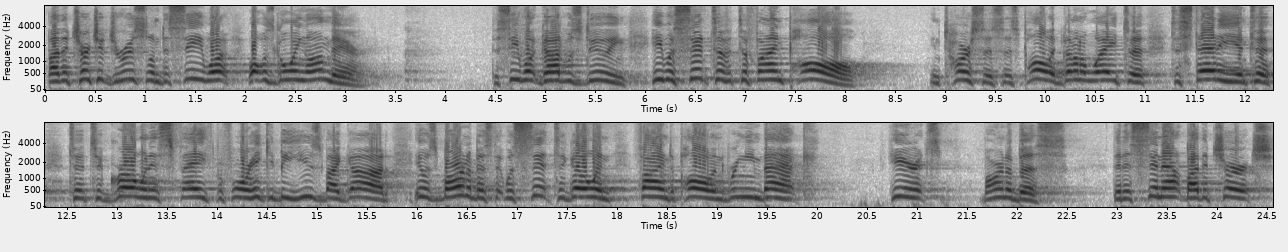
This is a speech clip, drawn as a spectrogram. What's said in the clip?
by the church at Jerusalem to see what, what was going on there to see what God was doing. He was sent to, to find Paul in Tarsus as Paul had gone away to, to study and to, to, to grow in his faith before he could be used by God. It was Barnabas that was sent to go and find Paul and bring him back. Here it's Barnabas that is sent out by the church.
